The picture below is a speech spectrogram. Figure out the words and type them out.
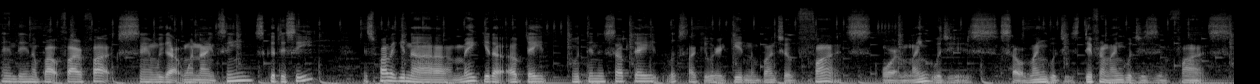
And then about firefox. And we got 119 it's good to see it's probably gonna make it an update within this update. Looks like we're getting a bunch of fonts or languages. So languages, different languages and fonts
